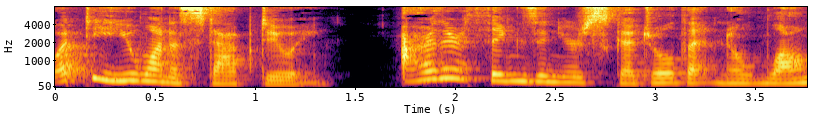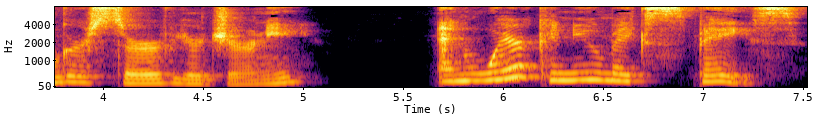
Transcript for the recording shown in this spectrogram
What do you want to stop doing? Are there things in your schedule that no longer serve your journey? And where can you make space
